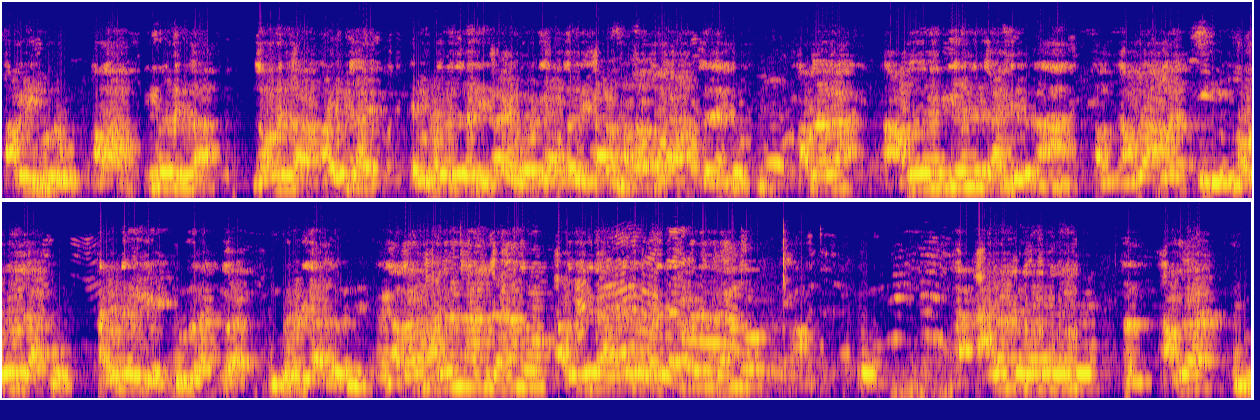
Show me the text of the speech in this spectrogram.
আমি শুধু আমার প্রিয়? আমরা আমার অনুরোধ রাখব আয়োজনকে ভোট দেওয়ার জন্য আপনারা পারবেন না একটু দেখান তো আপনি দেখান তো। আর একটা কথা বলব আমরা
